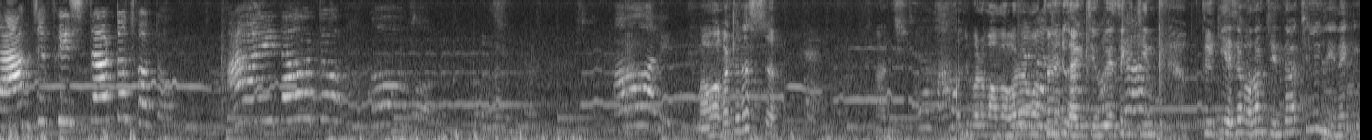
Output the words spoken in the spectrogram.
লাগছে ফিসটাও তো ছোট। আর এটাও তো মামা ঘর। চলে এসছো? আচ্ছা। বলছি মামা ঘরের মতনই লাগছে। ও এসে কি চিনতে তুই কি এসে প্রথম চিনতে পারছিলি নি নাকি?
